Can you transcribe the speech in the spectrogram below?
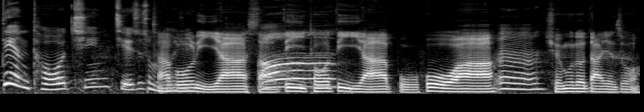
电头清洁是什么擦？玻璃呀、扫地、拖地呀、补货啊，嗯，全部都大夜做。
